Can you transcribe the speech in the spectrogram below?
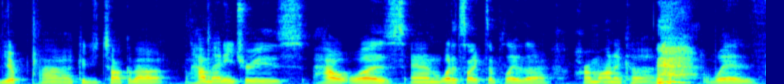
Yep. Uh, could you talk about how many trees, how it was, and what it's like to play the harmonica with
